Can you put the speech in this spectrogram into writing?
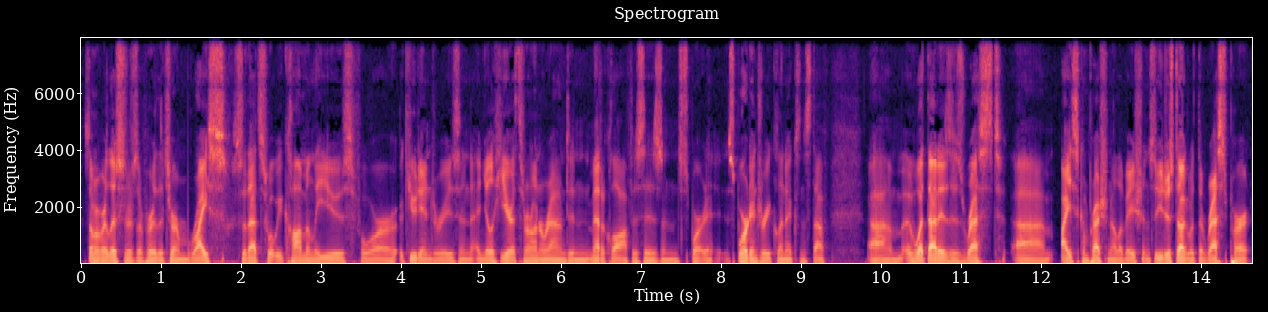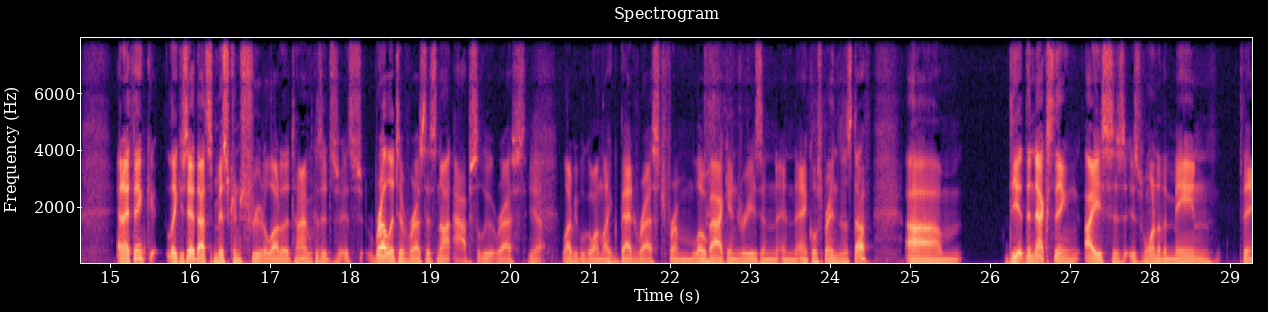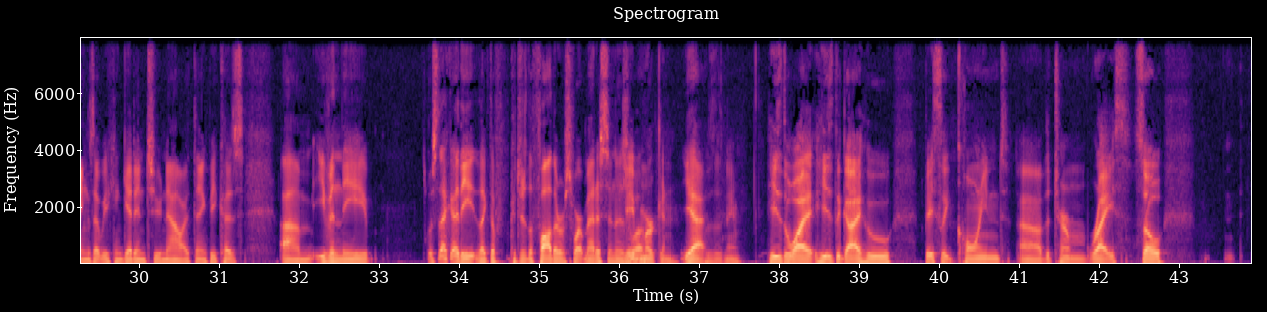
some of our listeners have heard the term RICE. So that's what we commonly use for acute injuries, and, and you'll hear it thrown around in medical offices and sport sport injury clinics and stuff. Um, and what that is is rest, um, ice compression elevation. So you just talked about the rest part, and I think, like you said, that's misconstrued a lot of the time because it's it's relative rest. It's not absolute rest. yeah, A lot of people go on like bed rest from low back injuries and, and ankle sprains and stuff. Um, the the next thing, ice is is one of the main things that we can get into now. I think because um, even the was that guy the like the considered the father of sport medicine as Gabe well. Mirkin. Yeah. was his name. He's the why. He's the guy who basically coined uh, the term rice. So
